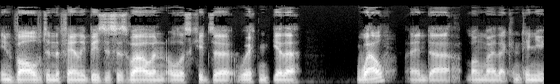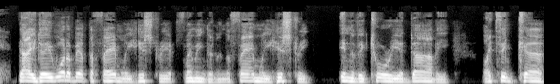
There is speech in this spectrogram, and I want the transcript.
involved in the family business as well. And all us kids are working together well and uh, long may that continue. JD, what about the family history at Flemington and the family history in the Victoria Derby? I think uh,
